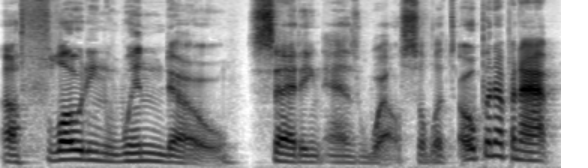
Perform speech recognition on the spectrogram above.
uh, floating window setting as well. So let's open up an app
